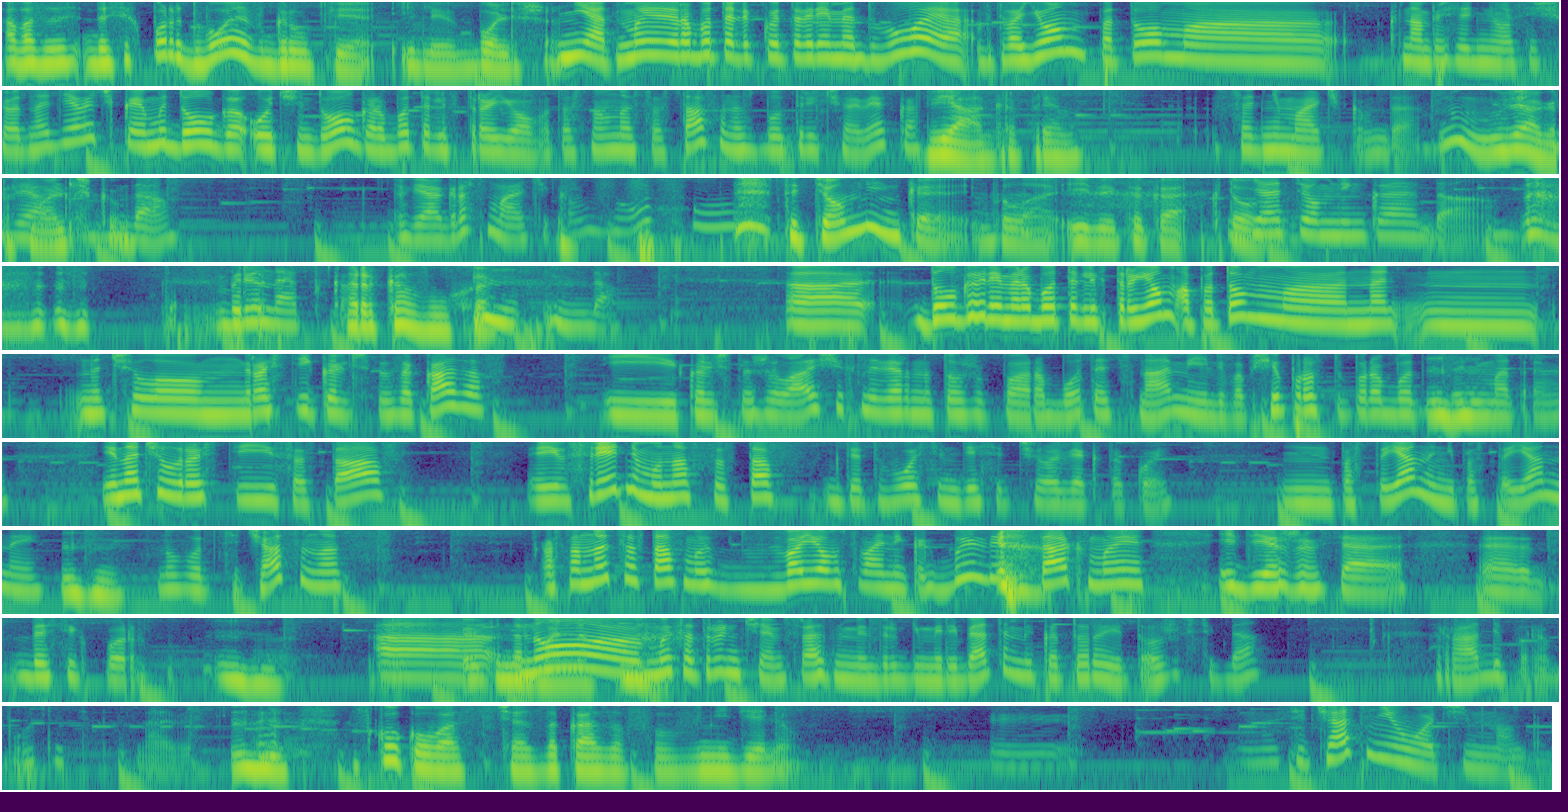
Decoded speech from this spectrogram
А вас до, до сих пор двое в группе или больше? Нет, мы работали какое-то время двое, вдвоем, потом э, к нам присоединилась еще одна девочка, и мы долго, очень долго работали втроем. Вот основной состав у нас был три человека Виагра прям. с одним мальчиком, да. Ну, Виагра с мальчиком. Да. Виагра с мальчиком. Ты темненькая была или какая? Кто? Я темненькая, да. Брюнетка. Роковуха. Да. А, Долгое время работали втроем, а потом м, начало расти количество заказов и количество желающих, наверное, тоже поработать с нами или вообще просто поработать с аниматорами. И начал расти состав. И в среднем у нас состав где-то 8-10 человек такой. Постоянный, непостоянный. Мгм. Ну вот сейчас у нас основной состав мы вдвоем с Ваней как были, так мы и держимся э, до сих пор. Мгм. А, но мы сотрудничаем с разными другими ребятами, которые тоже всегда рады поработать с нами. Мгм. Сколько у вас сейчас заказов в неделю? Э, ну, сейчас не очень много.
